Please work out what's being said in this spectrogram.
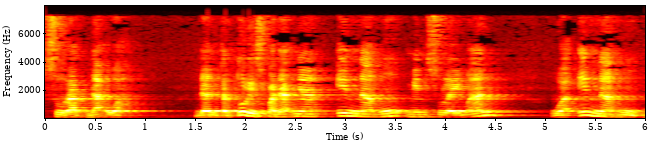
surat dakwah dan tertulis padanya innahu min Sulaiman wa innahu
